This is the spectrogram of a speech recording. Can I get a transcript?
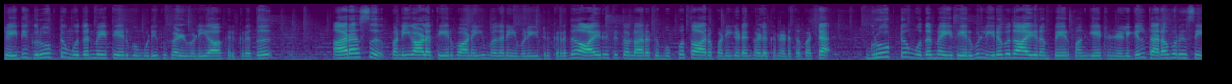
செய்தி குரூப் டூ முதன்மை தேர்வு முடிவுகள் வெளியாக இருக்கிறது. அரசு பணியாளர் தேர்வாணையம் அதனை வெளியிட்டிருக்கிறது. ஆயிரத்தி தொள்ளாயிரத்து முப்பத்தாறு பணியிடங்களுக்கு நடத்தப்பட்ட குரூப் டூ முதன்மை தேர்வில் இருபதாயிரம் பேர் பங்கேற்ற நிலையில் தரவரிசை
